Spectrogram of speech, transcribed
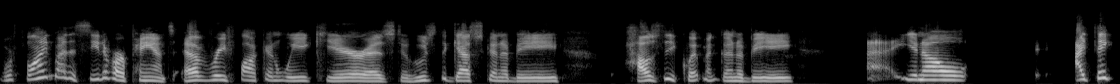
we're flying by the seat of our pants every fucking week here as to who's the guest going to be, how's the equipment going to be. Uh, you know, I think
